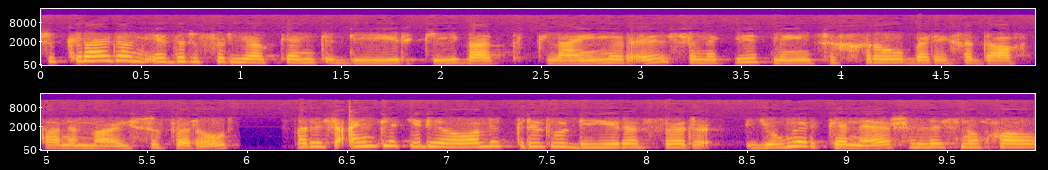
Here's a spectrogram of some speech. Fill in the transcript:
So kry dan eerder vir jou kind 'n diertjie wat kleiner is en ek weet mense gril by die gedagte aan 'n muis of 'n rot, Maar is eintlik ideale troeteldiere vir jonger kinders. Hulle is nogal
